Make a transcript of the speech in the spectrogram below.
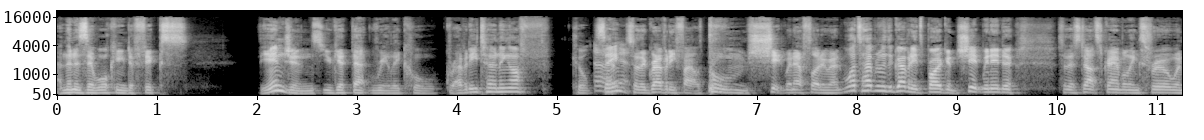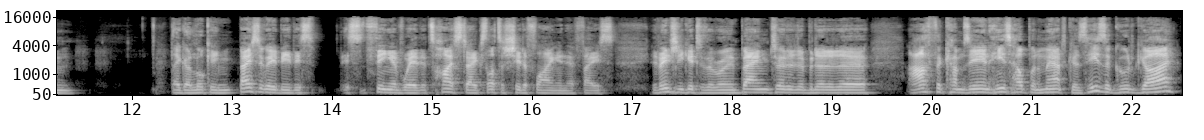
and then as they're walking to fix the engines, you get that really cool gravity turning off Cool. Oh, scene. yeah. So the gravity fails. Boom! Shit! We're now floating around. What's happening with the gravity? It's broken. Shit! We need to. So they start scrambling through, and they go looking. Basically, it'd be this this thing of where it's high stakes. Lots of shit are flying in their face. Eventually, get to the room. Bang! da-da-da-da-da-da. Arthur comes in. He's helping them out because he's a good guy.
